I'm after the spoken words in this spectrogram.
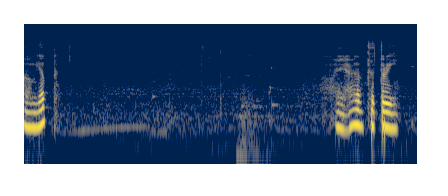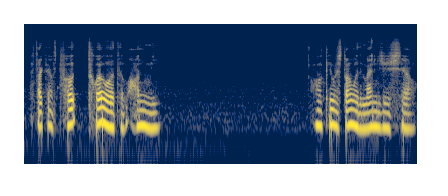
Um, yep. I have the three. Fact, I've put 12 of them on me. Okay, we're starting with the manager's shell.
